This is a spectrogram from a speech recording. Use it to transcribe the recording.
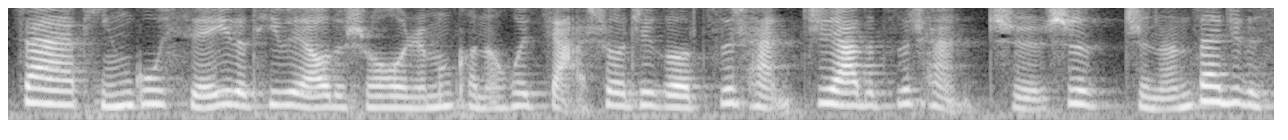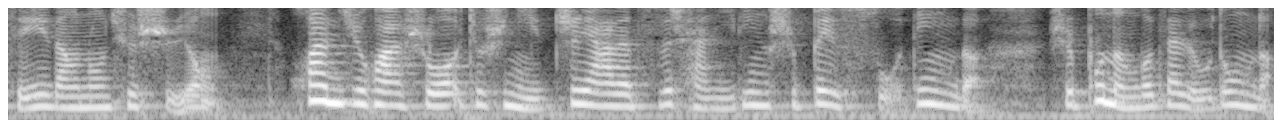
在评估协议的 TVL 的时候，人们可能会假设这个资产质押的资产只是只能在这个协议当中去使用。换句话说，就是你质押的资产一定是被锁定的，是不能够再流动的。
